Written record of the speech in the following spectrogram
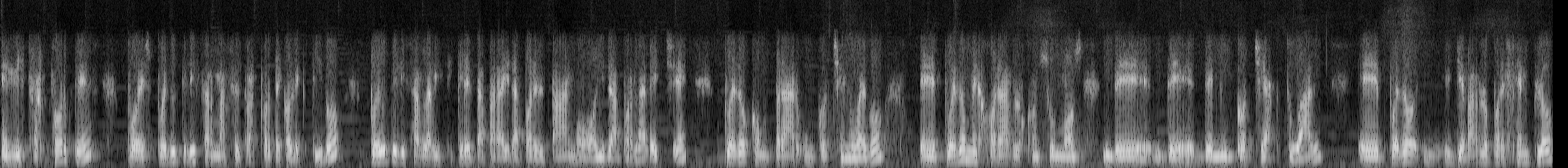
En mis transportes, pues puedo utilizar más el transporte colectivo, puedo utilizar la bicicleta para ir a por el pan o ir a por la leche, puedo comprar un coche nuevo, eh, puedo mejorar los consumos de, mi coche actual, eh, puedo llevarlo, por ejemplo,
